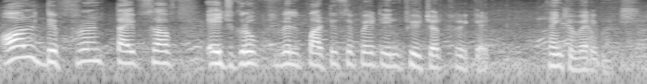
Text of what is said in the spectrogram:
All different types of age group will participate in future cricket. Thank you very much.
